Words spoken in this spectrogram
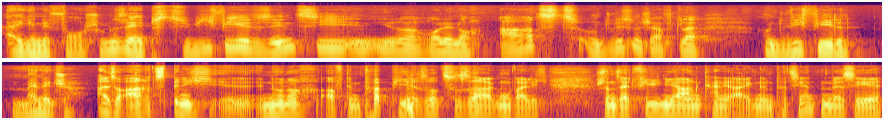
eigene Forschung selbst. Wie viel sind Sie in Ihrer Rolle noch Arzt und Wissenschaftler und wie viel Manager? Also Arzt bin ich äh, nur noch auf dem Papier sozusagen, weil ich schon seit vielen Jahren keine eigenen Patienten mehr sehe.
